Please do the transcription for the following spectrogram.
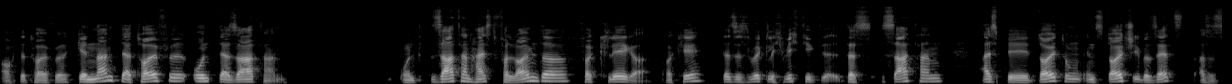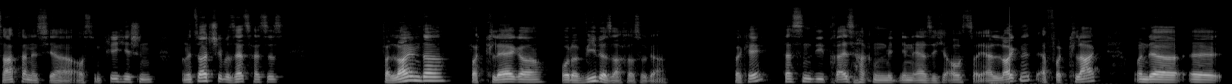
auch der Teufel, genannt der Teufel und der Satan. Und Satan heißt Verleumder, Verkläger. Okay? Das ist wirklich wichtig, äh, dass Satan als Bedeutung ins Deutsche übersetzt, also Satan ist ja aus dem Griechischen, und ins Deutsche übersetzt heißt es Verleumder, Verkläger oder Widersacher sogar. Okay? Das sind die drei Sachen, mit denen er sich auszeichnet. Er leugnet, er verklagt und er äh,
